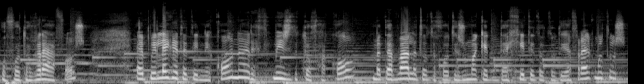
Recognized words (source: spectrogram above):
ο φωτογράφος, επιλέγετε την εικόνα, ρυθμίζετε το φακό, μεταβάλλετε το φωτισμό και την ταχύτητα του διαφράγματος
